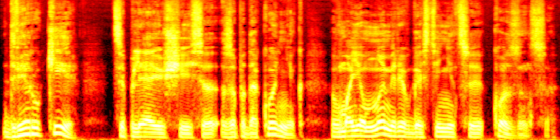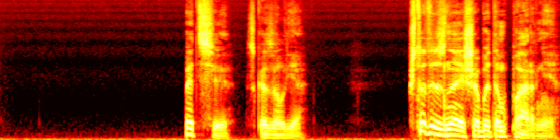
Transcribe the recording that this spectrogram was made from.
Две руки — цепляющиеся за подоконник в моем номере в гостинице Козенса. «Пэтси», — сказал я, — «что ты знаешь об этом парне,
